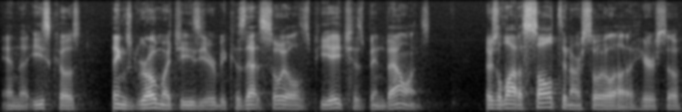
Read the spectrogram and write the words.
and the East Coast, things grow much easier because that soil's pH has been balanced. There's a lot of salt in our soil out here. So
